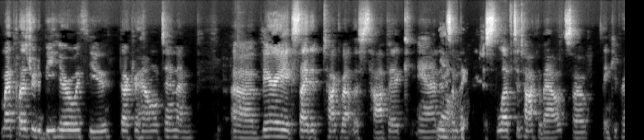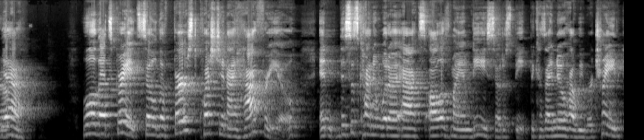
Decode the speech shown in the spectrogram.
my pleasure to be here with you, Dr. Hamilton. I'm uh, very excited to talk about this topic, and yeah. it's something I just love to talk about. So, thank you for having yeah. me. Well, that's great. So, the first question I have for you, and this is kind of what I ask all of my MDs, so to speak, because I know how we were trained.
